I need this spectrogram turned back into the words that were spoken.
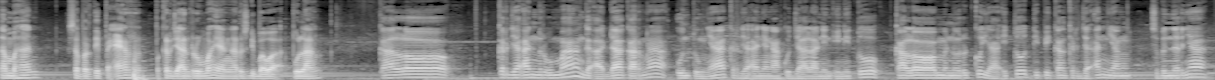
tambahan? Seperti PR pekerjaan rumah yang harus dibawa pulang? Kalau kerjaan rumah nggak ada karena untungnya kerjaan yang aku jalanin ini tuh kalau menurutku ya itu tipikal kerjaan yang sebenarnya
